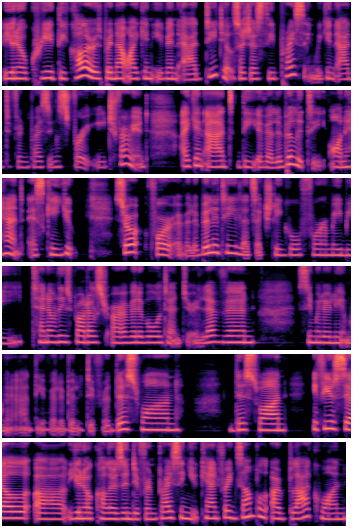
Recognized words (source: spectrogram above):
you know create the colors but now i can even add details such as the pricing. We can add different pricings for each variant. I can add the availability on hand sku so for availability let's actually go for maybe 10 of these products are available 10 to 11 similarly i'm going to add the availability for this one this one. If you sell uh you know colors in different pricing you can. For example our black one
